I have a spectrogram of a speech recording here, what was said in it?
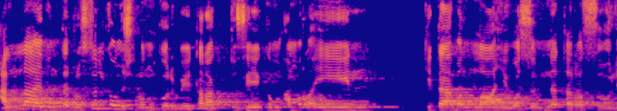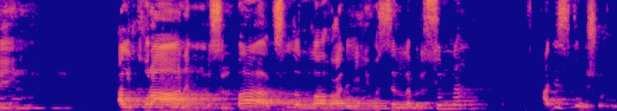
আল্লাহ এবং তার রসুলকে অনুসরণ করবে। কিতাব আল্লাহ আল কোরআন এবং রসুল পাক অনুসরণ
